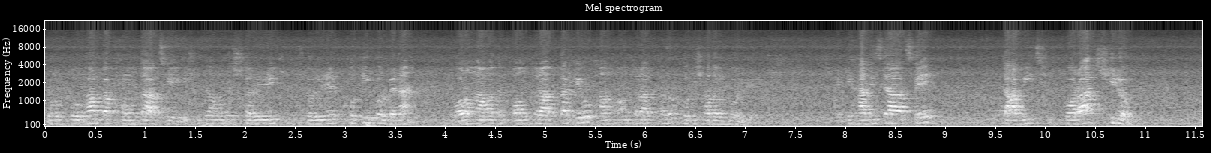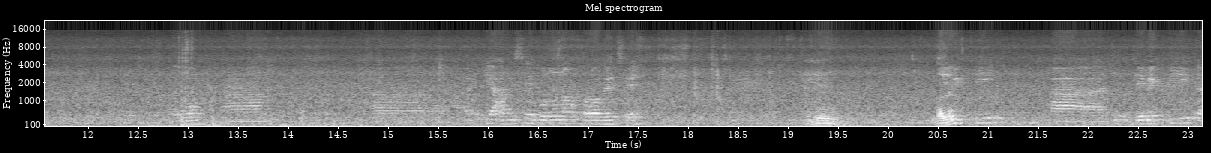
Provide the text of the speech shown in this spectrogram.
কোনো প্রভাব বা ক্ষমতা আছে, এটি শুধু আমাদের শারীরিক, শরীরের ক্ষতি করবে না, বরং আমাদের অন্তরাত্মাকেও, অন্তরাত্মারও ক্ষতি সাধন করবে। এটি হাদিসে আছে, তাবিজ করা শিরক এবং একটি হাদিসে বর্ণনা করা হয়েছে। যে বলেন ব্যক্তি যে-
